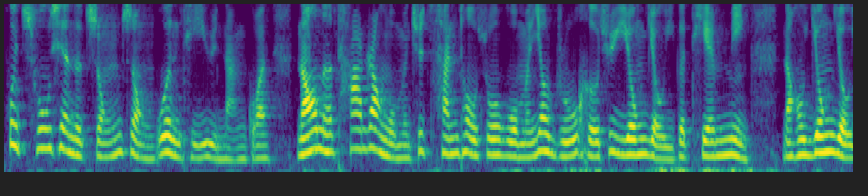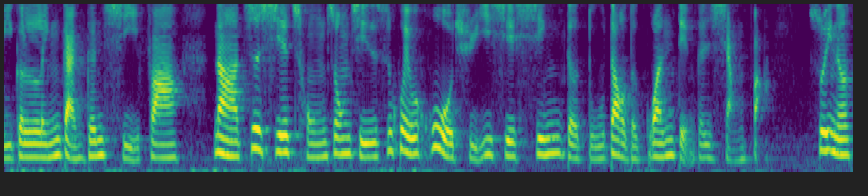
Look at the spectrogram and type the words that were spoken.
会出现的种种问题与难关。然后呢，他让我们去参透说，我们要如何去拥有一个天命，然后拥有一个灵感跟启发。那这些从中其实是会获取一些新的独到的观点跟想法。所以呢。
